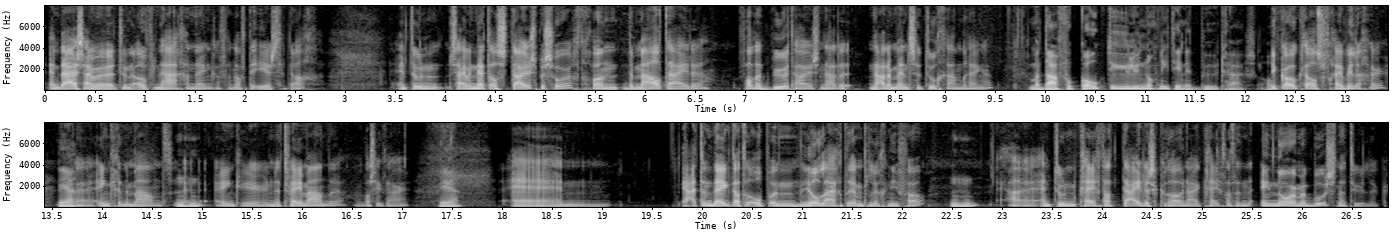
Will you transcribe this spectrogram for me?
En daar zijn we toen over na gaan denken vanaf de eerste dag. En toen zijn we net als thuisbezorgd gewoon de maaltijden van het buurthuis naar de, naar de mensen toe gaan brengen. Maar daarvoor kookten jullie nog niet in het buurthuis? Of- Ik kookte als vrijwilliger, Ja. eh, één keer in de maand, Mhm. eh, één keer in de twee maanden was ik daar. ja. En ja, toen deed ik dat op een heel laagdrempelig niveau. Mhm. Eh, en toen kreeg dat tijdens corona kreeg dat een enorme boost natuurlijk.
